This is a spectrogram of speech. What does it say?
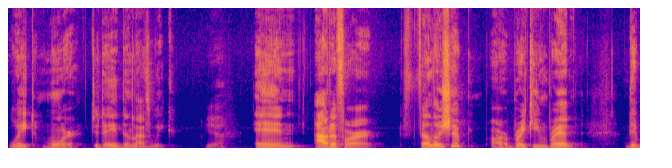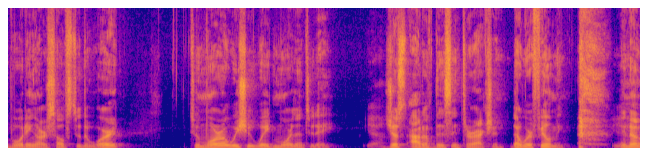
wait more today than last week yeah. and out of our fellowship our breaking bread devoting ourselves to the word tomorrow we should wait more than today Yeah. just out of this interaction that we're filming Yeah. you know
